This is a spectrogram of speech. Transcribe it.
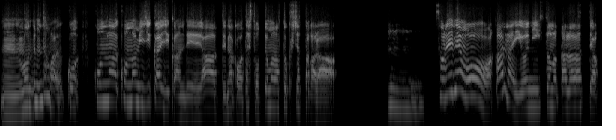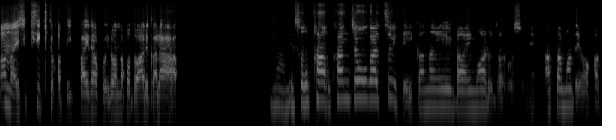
うん、もうでもなんかこ、こんな、こんな短い時間で、あーってなんか私とっても納得しちゃったから、うん。それでもわかんないように人の体ってわかんないし、奇跡とかっていっぱいなんかいろんなことあるから、まあね、そのか感情がついていかない場合もあるだろうしね。頭で分かっ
